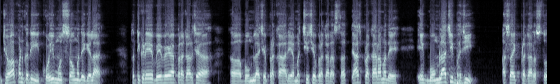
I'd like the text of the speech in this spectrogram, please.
जेव्हा पण कधी कोळी महोत्सवमध्ये गेलात तर तिकडे वेगवेगळ्या प्रकारच्या बोंबलाचे प्रकार या मच्छीचे प्रकार असतात. त्याच प्रकारामध्ये एक बोंबलाची भजी असा एक प्रकार असतो.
